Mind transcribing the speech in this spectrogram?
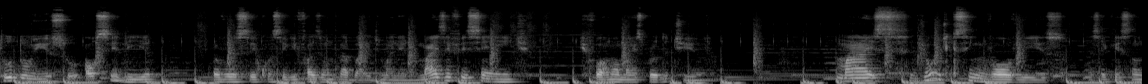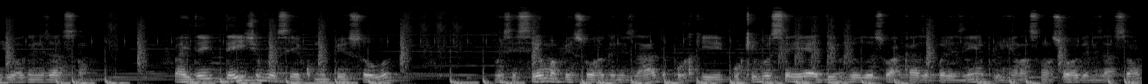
tudo isso auxilia para você conseguir fazer um trabalho de maneira mais eficiente, de forma mais produtiva. Mas de onde que se envolve isso, essa questão de organização? Vai desde você como pessoa você ser uma pessoa organizada, porque o que você é dentro da sua casa, por exemplo, em relação à sua organização,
